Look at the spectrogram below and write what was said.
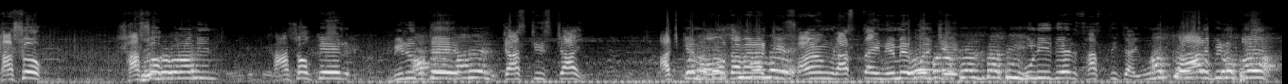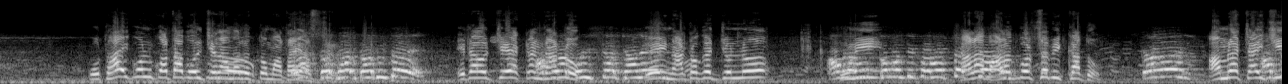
শাসক শাসক কোনোদিন শাসকের বিরুদ্ধে জাস্টিস চাই। আজকে মমতা ব্যানার্জি স্বয়ং রাস্তায় নেমে বলছে খুনিদের শাস্তি চাই। উনি কার বিরুদ্ধে? কোথায় কোন কথা বলছেন আমাদের তো মাথায় আসছে এটা হচ্ছে একটা নাটক। এই নাটকের জন্য উনি সারা ভারতবর্ষে বিখ্যাত। আমরা চাইছি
